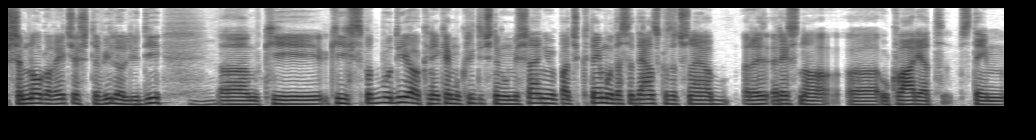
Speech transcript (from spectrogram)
še mnogo večje število ljudi, um, ki, ki jih spodbudijo k nekemu kritičnemu mišljenju, pač k temu, da se dejansko začnejo re, resno uh, ukvarjati s tem,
